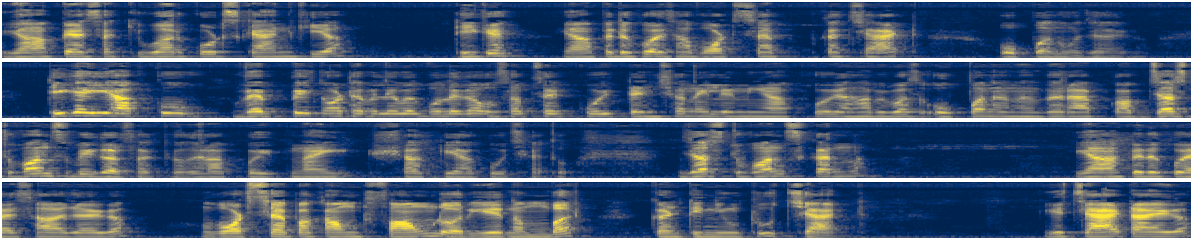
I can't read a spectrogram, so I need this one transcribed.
यहाँ पे ऐसा क्यू आर कोड स्कैन किया, ठीक है? यहाँ पे देखो ऐसा व्हाट्सएप का चैट ओपन हो जाएगा। ठीक है, ये आपको वेब पेज नॉट अवेलेबल बोलेगा, वो सबसे कोई टेंशन नहीं लेनी है आपको। यहाँ पे बस ओपन अनदर ऐप को आप जस्ट वंस भी कर सकते हो, अगर आपको इतना ही शक या कुछ है तो। जस्ट वंस करना। यहाँ पे देखो ऐसा आ जाएगा, व्हाट्सएप अकाउंट फाउंड और ये नंबर कंटिन्यू टू चैट ये चैट आएगा।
